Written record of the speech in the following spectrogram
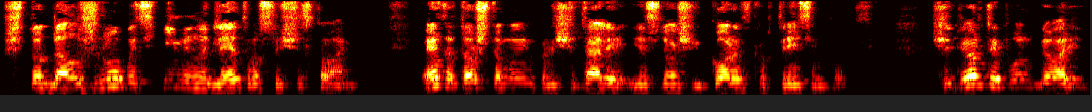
что должно быть именно для этого существования. Это то, что мы прочитали, если очень коротко, в третьем пункте. Четвертый пункт говорит,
